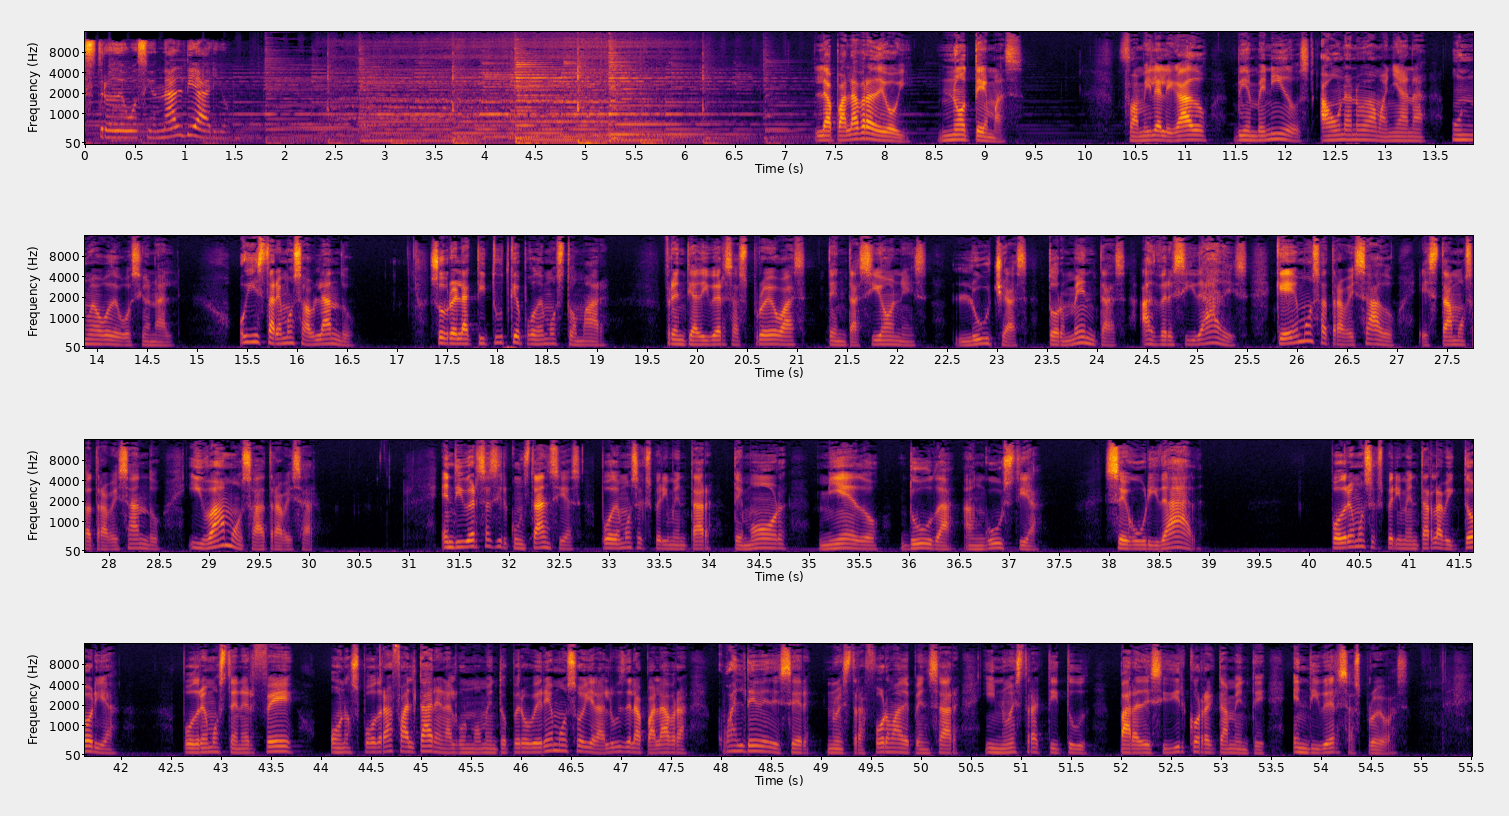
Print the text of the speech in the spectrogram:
nuestro devocional diario. La palabra de hoy, no temas. Familia Legado, bienvenidos a una nueva mañana, un nuevo devocional. Hoy estaremos hablando sobre la actitud que podemos tomar frente a diversas pruebas, tentaciones, luchas, tormentas, adversidades que hemos atravesado, estamos atravesando y vamos a atravesar. En diversas circunstancias podemos experimentar temor, miedo, duda, angustia, seguridad. Podremos experimentar la victoria, podremos tener fe o nos podrá faltar en algún momento, pero veremos hoy a la luz de la palabra cuál debe de ser nuestra forma de pensar y nuestra actitud para decidir correctamente en diversas pruebas.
